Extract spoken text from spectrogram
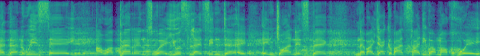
And then we say our parents were useless in, the, in Johannesburg. Ne ba ja ke basadi ba makgweng.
